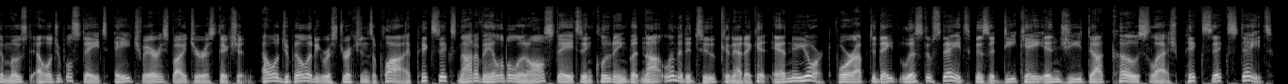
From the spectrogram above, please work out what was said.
in most eligible states. Age varies by jurisdiction. Eligibility restrictions apply. Pick 6 not available in all states, including but not limited to Connecticut and New York. For up to date list of states, visit dkng.co slash pick 6 states.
